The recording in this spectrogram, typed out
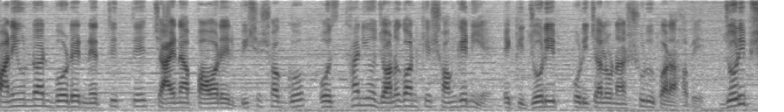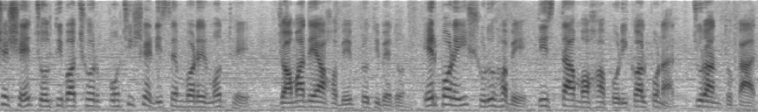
পানি উন্নয়ন বোর্ডের নেতৃত্বে চায়না পাওয়ারের বিশেষজ্ঞ ও স্থানীয় জনগণকে সঙ্গে নিয়ে একটি জরিপ পরিচালনা শুরু করা হবে। জরিপ শেষে চলতি বছর পঁচিশে ডিসেম্বরের মধ্যে জমা দেয়া হবে প্রতিবেদন। এরপরেই শুরু হবে তিস্তা মহাপরিকল্পনার চূড়ান্ত কাজ।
